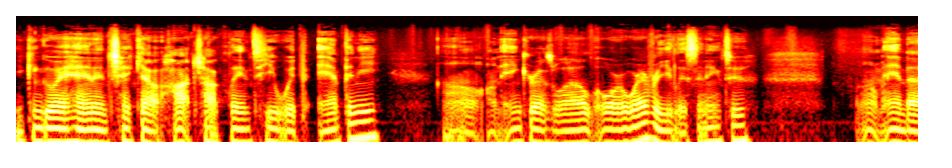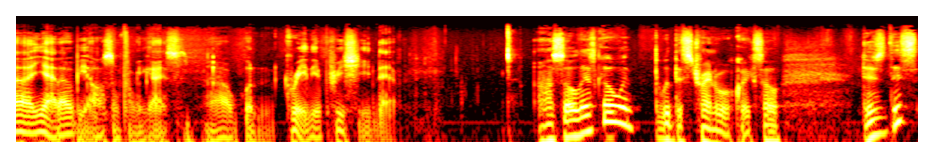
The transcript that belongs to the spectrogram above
you can go ahead and check out Hot Chocolate and Tea with Anthony uh, on Anchor as well, or wherever you're listening to. Um, and uh, yeah, that would be awesome for you guys. I would greatly appreciate that. Uh, so let's go with with this trend real quick. So there's this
